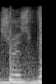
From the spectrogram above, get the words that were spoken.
Mattress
